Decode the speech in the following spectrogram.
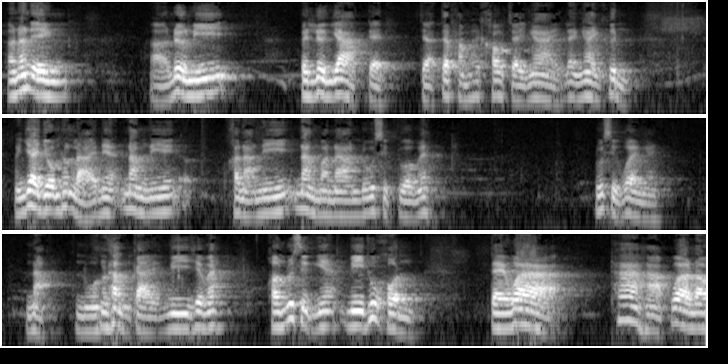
เพราะนั้นเองเรื่องนี้เป็นเรื่องยากแต่จะจะทำให้เข้าใจง่ายและง่ายขึ้นอย่างญาโยมทั้งหลายเนี่ยนั่งนี้ขณะนี้นั่งมานานรู้สึกตัวไหมรู้สึกว่ายังไง หนักหน่วงร่างกายมีใช่ไหมความรู้สึกเนี้ยมีทุกคน แต่ว่าถ้าหากว่าเรา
